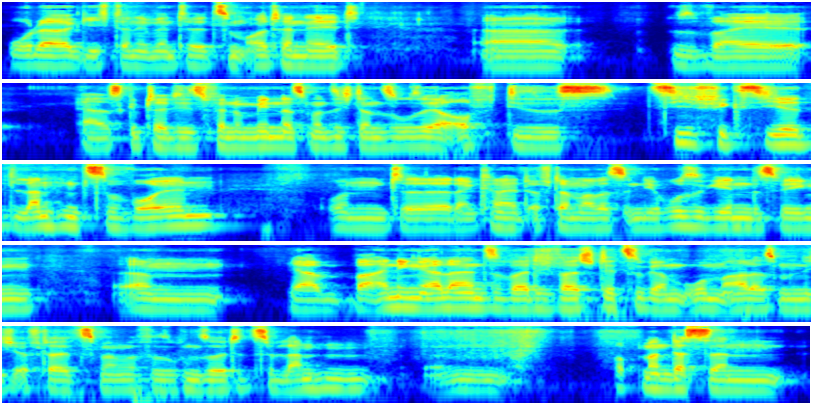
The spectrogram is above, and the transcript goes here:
oder gehe ich dann eventuell zum Alternate äh, weil ja, es gibt halt dieses Phänomen, dass man sich dann so sehr auf dieses Ziel fixiert, landen zu wollen und äh, dann kann halt öfter mal was in die Hose gehen. Deswegen, ähm, ja, bei einigen Airlines, soweit ich weiß, steht sogar im OMA, dass man nicht öfter als zweimal versuchen sollte zu landen. Ähm, ob man das dann,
